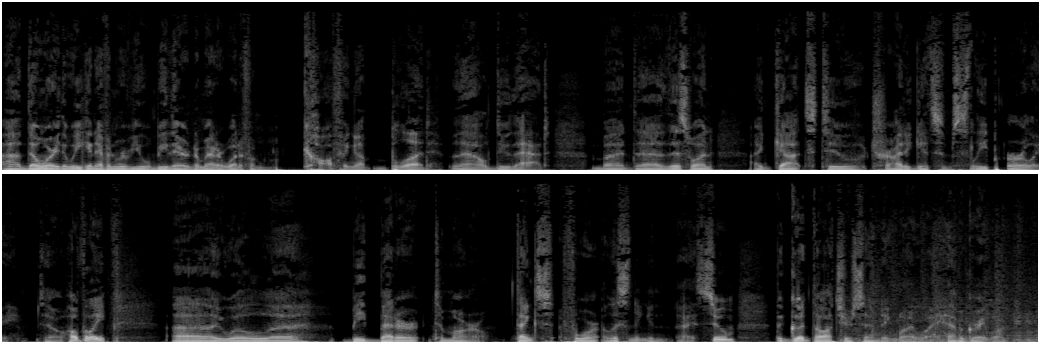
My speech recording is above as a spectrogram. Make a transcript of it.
Uh, don't worry. The weekend Evan review will be there no matter what. If I'm coughing up blood, I'll do that. But, uh, this one, I got to try to get some sleep early. So hopefully, uh, I will, uh, be better tomorrow. Thanks for listening, and I assume the good thoughts you're sending my way. Have a great one.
